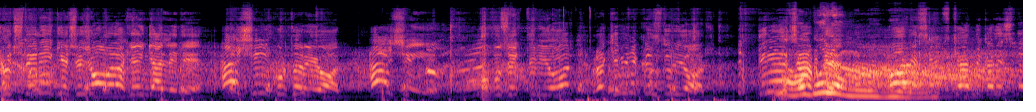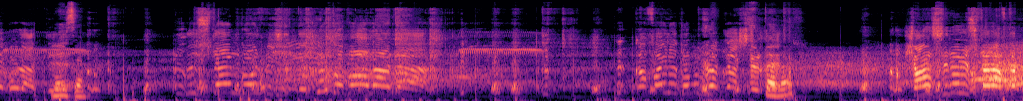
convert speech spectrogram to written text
Güçleri geçici olarak engelledi. Her şeyi kurtarıyor. Her şeyi. Topu sektiriyor. Rakibini kızdırıyor. Direğe Ya, o çarptı. gol. Maalesef kendi kalesine gol attı. Neyse. Üstten gol peşinde. Bir top ağlarda. Kafayla topu uzaklaştırdı. kadar. Şansını üst tarafta.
